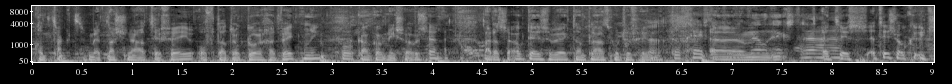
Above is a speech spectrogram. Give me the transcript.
contact met Nationale TV. Of dat ook doorgaat, weet ik nog niet. Kan ik ook niet zo zeggen. Maar dat ze ook deze week dan plaats moeten vinden. Dat geeft um, wel extra... Het is, het is ook iets,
